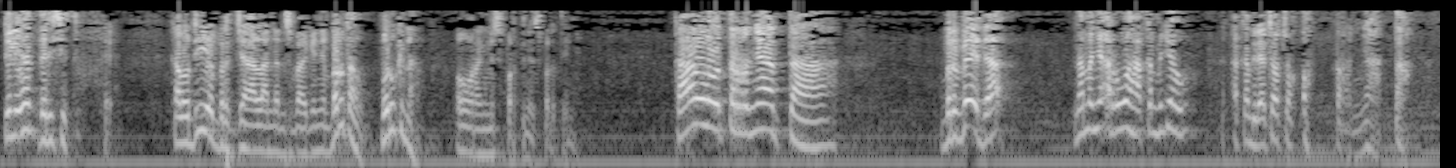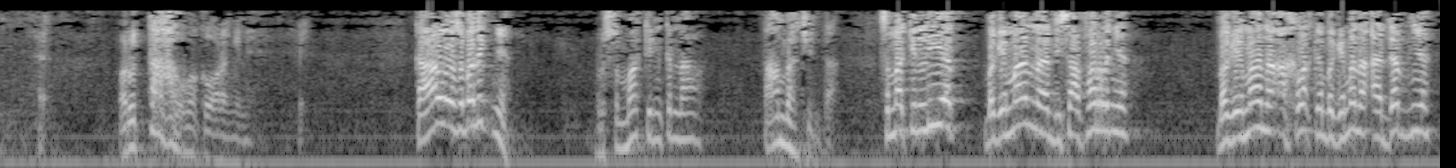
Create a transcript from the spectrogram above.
Dilihat dari situ. Kalau dia berjalan dan sebagainya, baru tahu, baru kenal. Oh, orang ini seperti ini, seperti ini. Kalau ternyata berbeda, namanya arwah akan menjauh, akan tidak cocok. Oh, ternyata baru tahu aku orang ini. Kalau sebaliknya, bersemakin kenal, tambah cinta. Semakin lihat bagaimana di safarnya, bagaimana akhlaknya, bagaimana adabnya,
